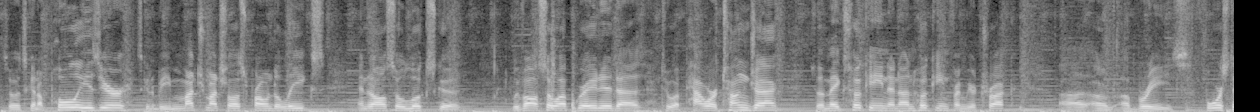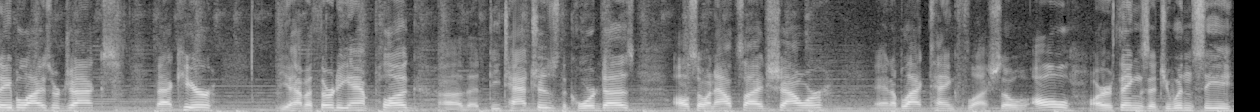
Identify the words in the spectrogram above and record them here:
so it's going to pull easier. It's going to be much, much less prone to leaks, and it also looks good. We've also upgraded uh, to a power tongue jack, so it makes hooking and unhooking from your truck uh, a, a, breeze. Four stabilizer jacks back here. You have a 30 amp plug uh, that detaches, the cord does. Also an outside shower and a black tank flush. So all are things that you wouldn't see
